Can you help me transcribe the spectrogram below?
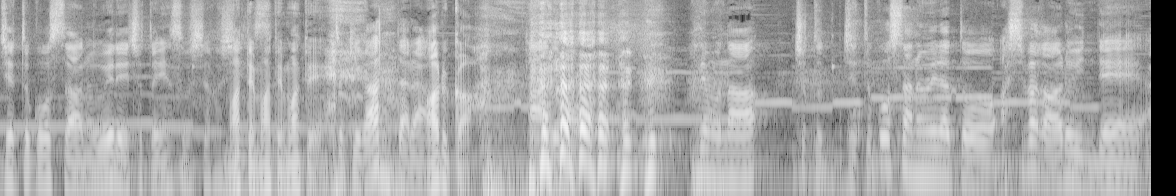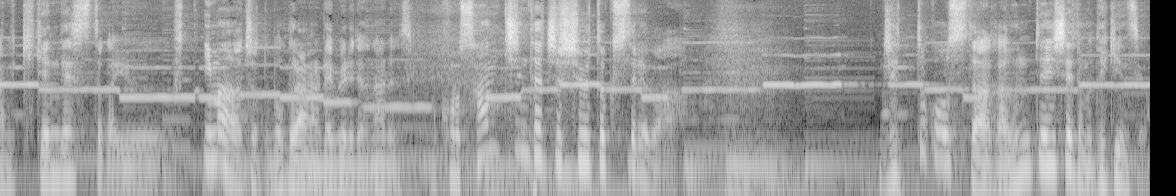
ジェットコースターの上でちょっと演奏してほしい待て待てて待て。時があったら。あるか。でもなちょっとジェットコースターの上だと足場が悪いんであの危険ですとかいうふ今のはちょっと僕らのレベルではなるんですけどこの山鎮たちを習得すればジェットコースターが運転しててもできるんですよ。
